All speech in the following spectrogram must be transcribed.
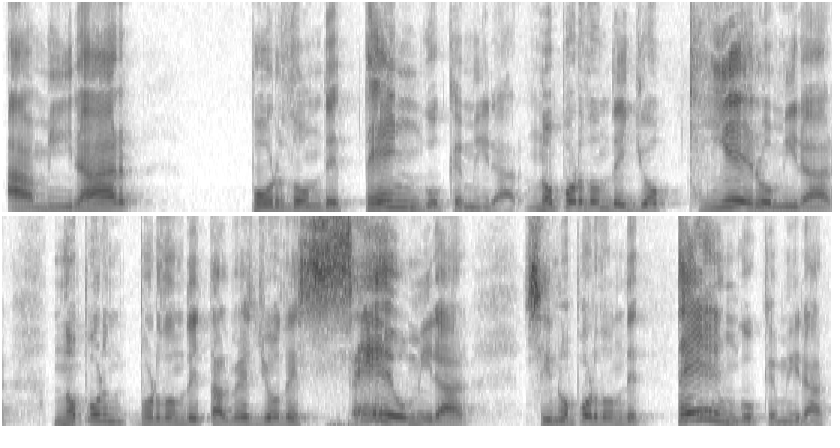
a mirar por donde tengo que mirar, no por donde yo quiero mirar, no por, por donde tal vez yo deseo mirar, sino por donde tengo que mirar.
